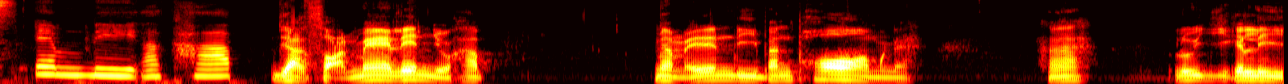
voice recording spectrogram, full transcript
SMD อะครับ อยากสอนแม่เล่นอยู่ครับแม่ไม่เล่นดีบ้านพ่อมึงนะฮะ ลูกอีกาลี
